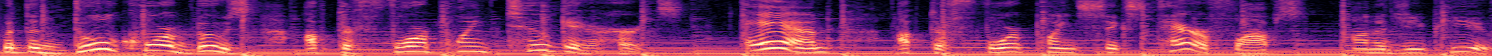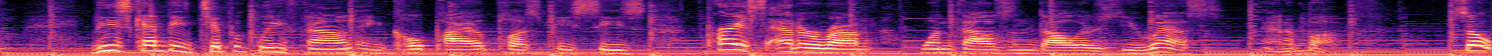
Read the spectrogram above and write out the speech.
with a dual core boost up to 4.2 GHz and up to 4.6 teraflops on a GPU. These can be typically found in Copilot Plus PCs priced at around $1,000 US and above. So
